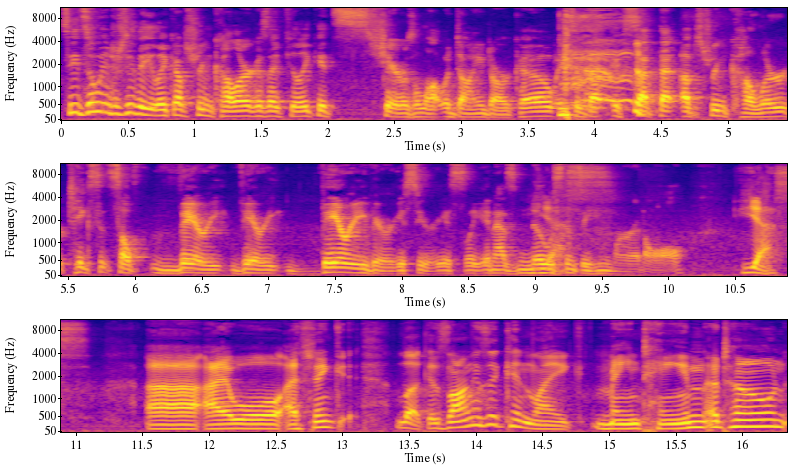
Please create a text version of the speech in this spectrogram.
See, it's so interesting that you like Upstream Color because I feel like it shares a lot with Donnie Darko, except that, except that Upstream Color takes itself very, very, very, very seriously and has no Yes. sense of humor at all. Yes. Uh, I will. I think. Look, as long as it can like maintain a tone,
